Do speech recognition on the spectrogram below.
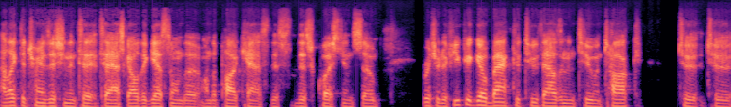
i like to transition into to ask all the guests on the on the podcast this this question so richard if you could go back to 2002 and talk to to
